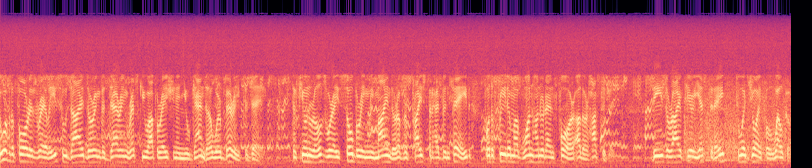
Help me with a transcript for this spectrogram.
Two of the four Israelis who died during the daring rescue operation in Uganda were buried today. The funerals were a sobering reminder of the price that had been paid for the freedom of 104 other hostages. These arrived here yesterday to a joyful welcome.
